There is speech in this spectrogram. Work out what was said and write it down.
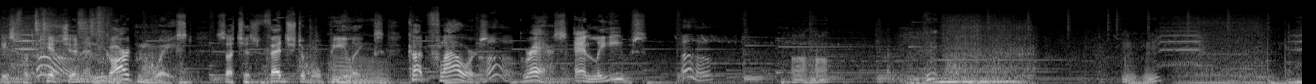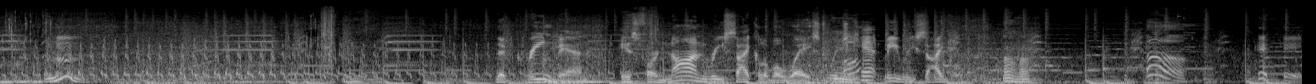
is for kitchen and garden waste, such as vegetable peelings, cut flowers, grass, and leaves. Uh-huh. Uh-huh. Mm-hmm. The green bin is for non recyclable waste, which can't be recycled. Uh-huh. Huh. Hey, hey.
